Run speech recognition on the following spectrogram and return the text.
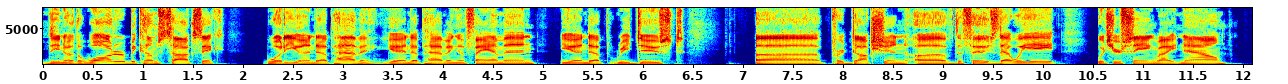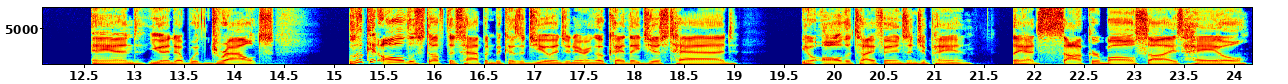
you know the water becomes toxic. What do you end up having? You end up having a famine. You end up reduced uh, production of the foods that we eat, which you're seeing right now, and you end up with droughts. Look at all the stuff that's happened because of geoengineering. Okay, they just had, you know, all the typhoons in Japan. They had soccer ball size hail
